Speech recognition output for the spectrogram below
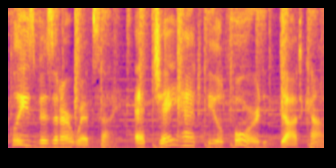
Please visit our website at jayhatfieldford.com.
